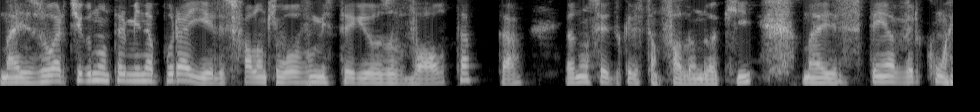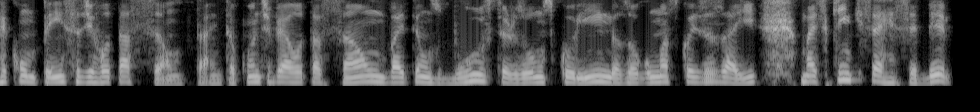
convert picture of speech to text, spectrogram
Mas o artigo não termina por aí. Eles falam que o ovo misterioso volta, tá? Eu não sei do que eles estão falando aqui, mas tem a ver com recompensa de rotação, tá? Então, quando tiver a rotação, vai ter uns boosters ou uns coringas, algumas coisas aí. Mas quem quiser receber,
